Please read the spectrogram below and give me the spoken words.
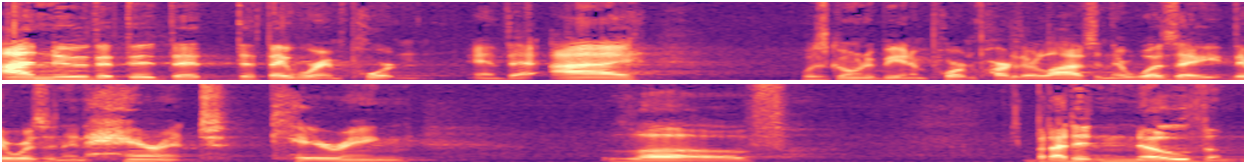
I knew that they, that, that they were important and that I was going to be an important part of their lives. And there was, a, there was an inherent caring love, but I didn't know them.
